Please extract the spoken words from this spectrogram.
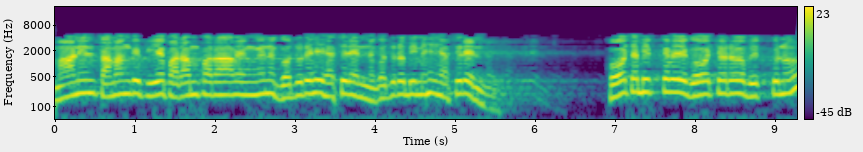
මානෙන් තමන්ගේ පිය පරම්පරාවෙන් වෙන ගොදුරෙහි හැසිරෙන්න ගොදුර බිමෙහි හැසිරෙන්න. කෝච බික්කවේ ගෝචරෝ බික්කුණෝ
